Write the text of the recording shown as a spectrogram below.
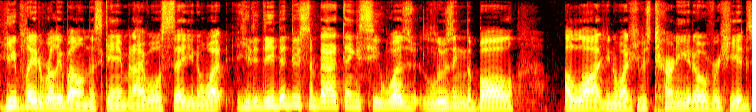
he played really well in this game, and I will say, you know what? He did, he did do some bad things. He was losing the ball a lot. You know what? He was turning it over. He had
